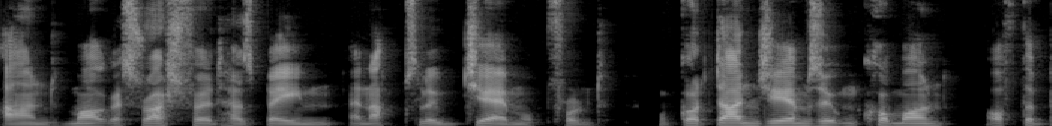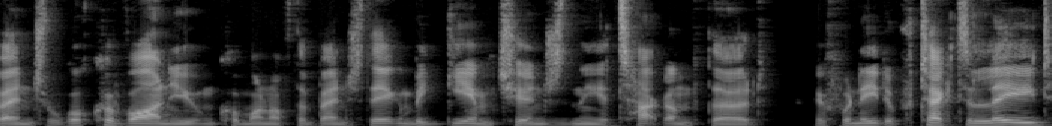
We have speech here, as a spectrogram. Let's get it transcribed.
And Marcus Rashford has been an absolute gem up front. We've got Dan James who can come on off the bench. We've got Cavani who can come on off the bench. They can be game changers in the attack on third. If we need to protect a lead,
